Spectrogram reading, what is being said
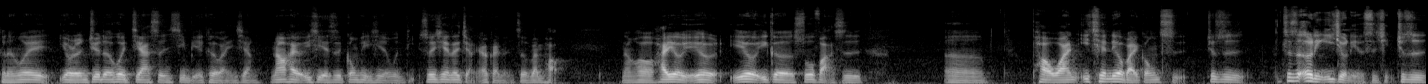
可能会有人觉得会加深性别刻板印象，然后还有一些是公平性的问题，所以现在讲要改成折返跑，然后还有也有也有一个说法是，呃，跑完一千六百公尺，就是这是二零一九年的事情，就是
